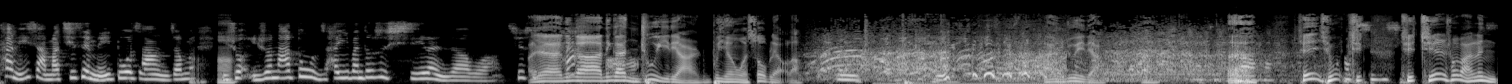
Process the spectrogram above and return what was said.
他你想嘛，其实也没多脏，你知道吗？你说你说拉肚子，他一般都是稀了，你知道不？其实哎呀，那个那个，你注意点，不行，我受不了了。嗯，来，你注意点。其实其实其其实说白了，你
